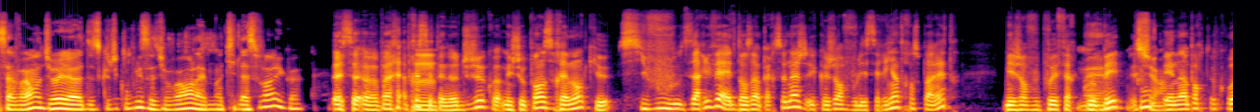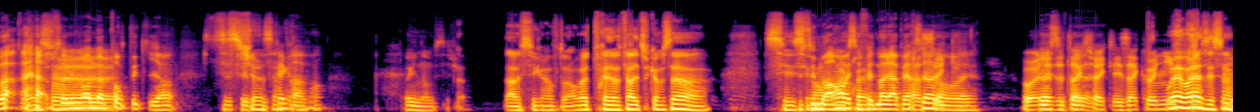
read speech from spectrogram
ça a vraiment duré, euh, de ce que j'ai compris, ça dure vraiment la moitié de la soirée, quoi. Bah, ça- après, après, Mm. c'était notre jeu, quoi. Mais je pense vraiment que si vous arrivez à être dans un personnage et que, genre, vous laissez rien transparaître, mais genre, vous pouvez faire Ouais, gober tout sûr. et n'importe quoi, Ouais, absolument Ouais. n'importe qui. Hein. C'est très certain. grave. Hein. Oui, non, mais c'est. Ah, c'est grave. En vrai, de faire faire des trucs comme ça, euh, c'est marrant et ça fait de mal à personne, c'est en vrai. Ouais, Ouais, les interactions pas- avec les inconnus. Ouais, voilà, c'est ça.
